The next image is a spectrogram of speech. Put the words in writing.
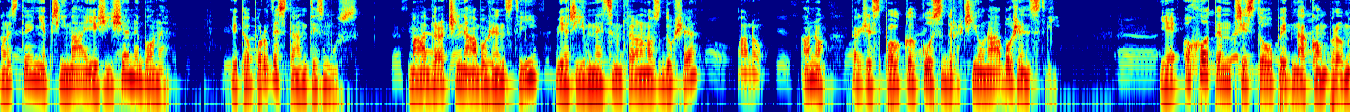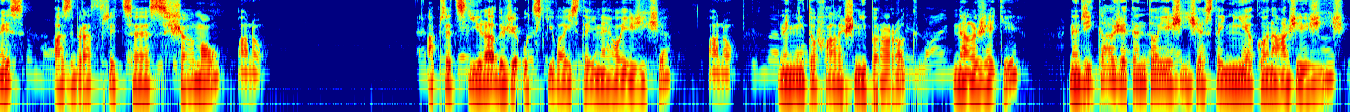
Ale stejně přijímá Ježíše nebo ne? Je to protestantismus. Má dračí náboženství? Věří v nesmrtelnost duše? Ano. Ano, takže spolkl kus dračího náboženství. Je ochoten přistoupit na kompromis a zbratřit se s šelmou? Ano. A předstírat, že uctívají stejného Ježíše? Ano. Není to falešný prorok? Nelže ti? Neříká, že tento Ježíš je stejný jako náš Ježíš?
